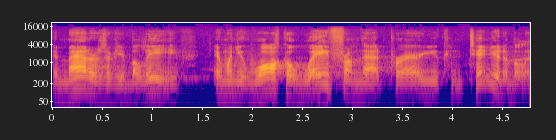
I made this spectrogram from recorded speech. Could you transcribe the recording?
It matters if you believe. And when you walk away from that prayer, you continue to believe.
